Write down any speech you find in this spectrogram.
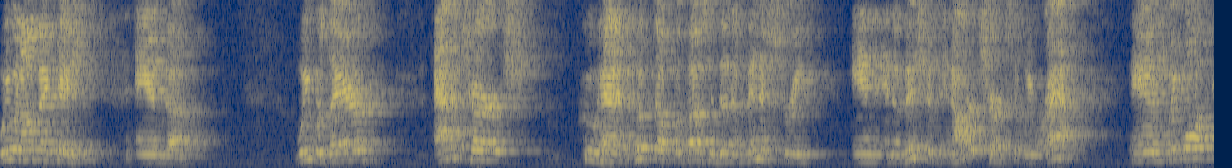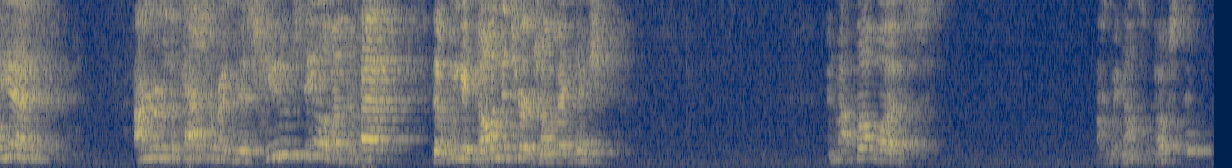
We went on vacation, and uh, we were there at a church who had hooked up with us and did a ministry in, in a mission in our church that we were at. And we walked in, I remember the pastor making this huge deal about the fact that we had gone to church on vacation. And my thought was, are we not supposed to?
